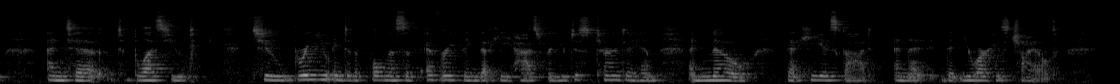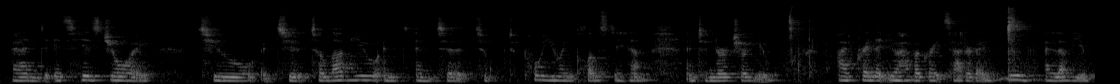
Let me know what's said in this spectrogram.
and to, to bless you, to, to bring you into the fullness of everything that He has for you. Just turn to Him and know that He is God and that, that you are His child. And it's His joy to, to, to love you and, and to, to, to pull you in close to Him and to nurture you. I pray that you have a great Saturday. Mm, I love you.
